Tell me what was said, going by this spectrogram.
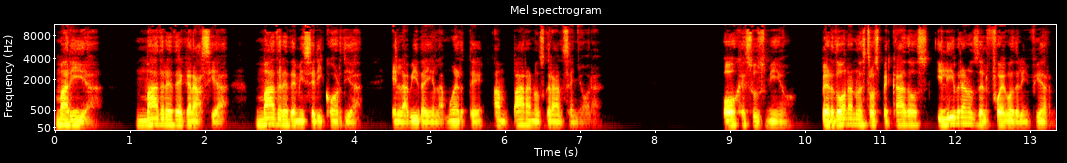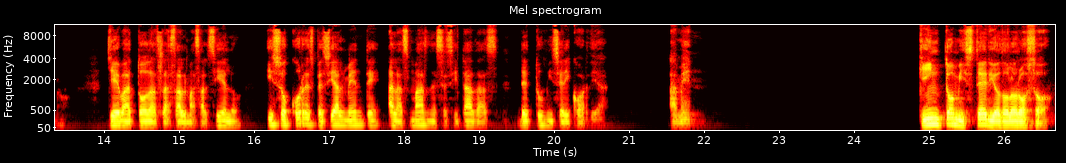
María, Madre de Gracia, Madre de Misericordia, en la vida y en la muerte, ampáranos, Gran Señora. Oh Jesús mío, perdona nuestros pecados y líbranos del fuego del infierno. Lleva a todas las almas al cielo y socorre especialmente a las más necesitadas de tu misericordia. Amén. Quinto Misterio Doloroso.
